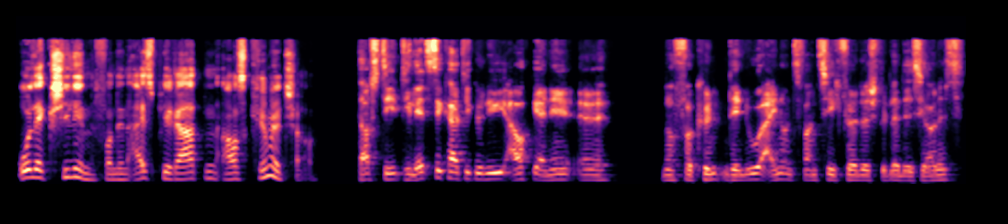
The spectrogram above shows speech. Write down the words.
Oleg Schilin von den Eispiraten aus Grimmelschau. Darfst die, die letzte Kategorie auch gerne äh, noch verkünden, den U21 Förderspieler des Jahres?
